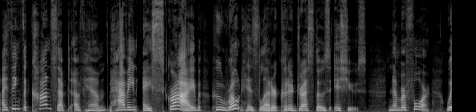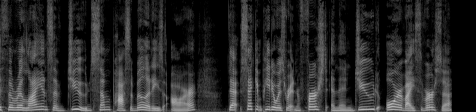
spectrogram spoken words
I think the concept of him having a scribe who wrote his letter could address those issues. Number 4, with the reliance of Jude, some possibilities are that Second Peter was written first and then Jude, or vice versa,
